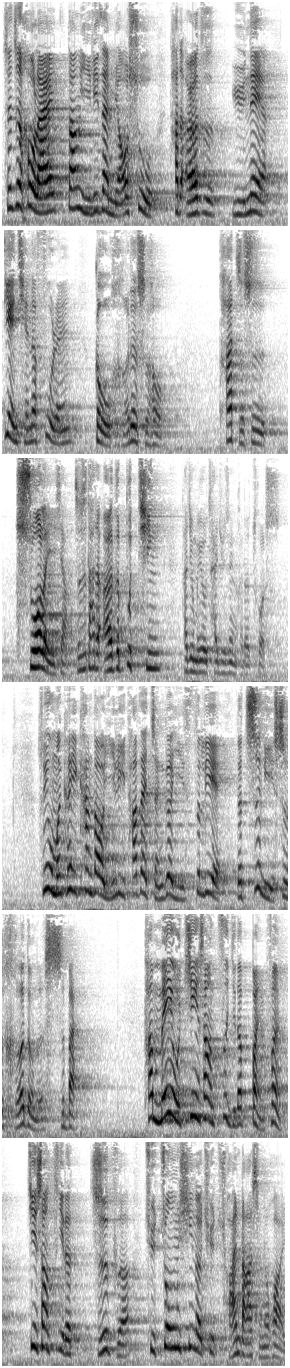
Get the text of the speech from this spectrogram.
甚至后来，当以利在描述他的儿子与那殿前的妇人苟合的时候，他只是说了一下，只是他的儿子不听，他就没有采取任何的措施。所以我们可以看到，以利他在整个以色列的治理是何等的失败，他没有尽上自己的本分。尽上自己的职责，去忠心的去传达神的话语，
